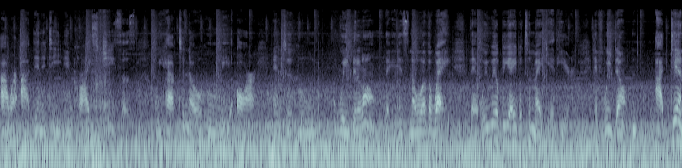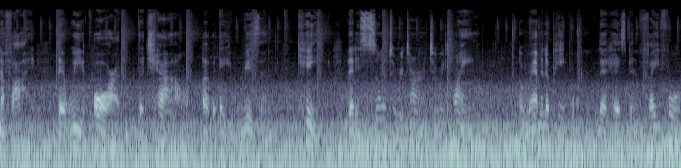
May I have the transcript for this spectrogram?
our identity in Christ Jesus. We have to know who we are and to whom we belong. There is no other way that we will be able to make it here if we don't identify that we are the child of a risen king that is soon to return to reclaim a remnant of people that has been faithful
